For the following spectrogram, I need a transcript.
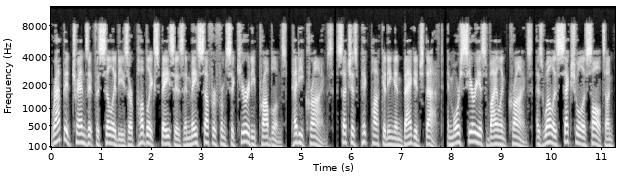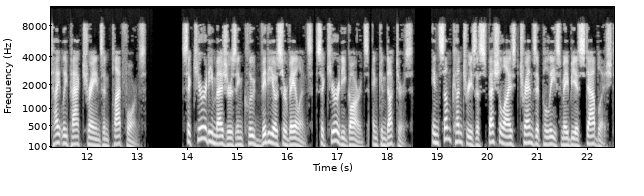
Rapid transit facilities are public spaces and may suffer from security problems, petty crimes, such as pickpocketing and baggage theft, and more serious violent crimes, as well as sexual assaults on tightly packed trains and platforms. Security measures include video surveillance, security guards, and conductors. In some countries a specialized transit police may be established.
